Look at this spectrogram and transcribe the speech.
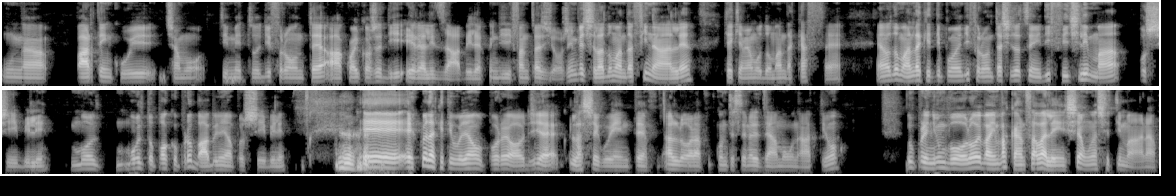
una parte in cui diciamo, ti metto di fronte a qualcosa di irrealizzabile, quindi di fantasioso. Invece la domanda finale, che chiamiamo domanda caffè, è una domanda che ti pone di fronte a situazioni difficili ma possibili, mol- molto poco probabili ma possibili. e, e quella che ti vogliamo porre oggi è la seguente. Allora, contestualizziamo un attimo. Tu prendi un volo e vai in vacanza a Valencia una settimana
